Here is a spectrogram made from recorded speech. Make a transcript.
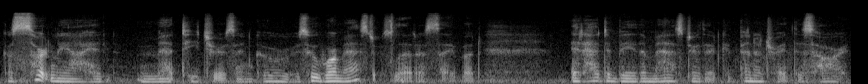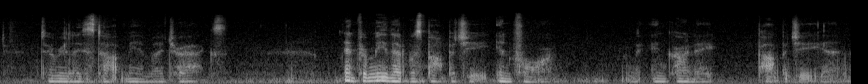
Because certainly I had met teachers and gurus who were masters, let us say, but it had to be the master that could penetrate this heart to really stop me in my tracks. And for me, that was Papaji in form, incarnate Papaji, and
